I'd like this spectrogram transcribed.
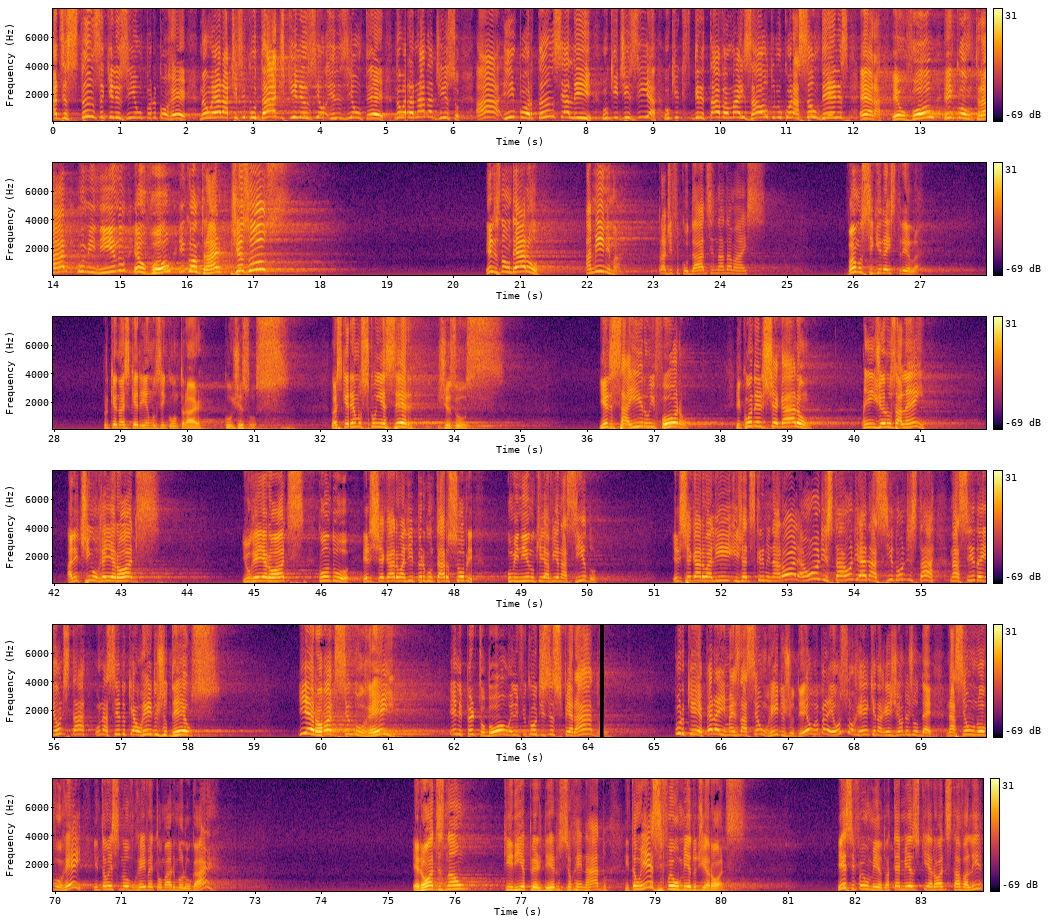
a distância que eles iam percorrer, não era a dificuldade que eles iam, eles iam ter, não era nada disso. A importância ali, o que dizia, o que gritava mais alto no coração deles era: Eu vou encontrar o menino, eu vou encontrar Jesus. Eles não deram a mínima para dificuldades e nada mais. Vamos seguir a estrela, porque nós queremos encontrar com Jesus, nós queremos conhecer Jesus. E eles saíram e foram, e quando eles chegaram em Jerusalém, ali tinha o rei Herodes, e o rei Herodes, quando eles chegaram ali, perguntaram sobre o menino que havia nascido, eles chegaram ali e já discriminaram: olha, onde está, onde é nascido, onde está nascido e onde está o nascido que é o rei dos judeus? E Herodes, sendo rei, ele perturbou, ele ficou desesperado. Por quê? Peraí, mas nasceu um rei do judeu? Peraí, eu sou rei aqui na região da Judéia. Nasceu um novo rei? Então esse novo rei vai tomar o meu lugar? Herodes não queria perder o seu reinado. Então esse foi o medo de Herodes. Esse foi o medo, até mesmo que Herodes estava ali,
